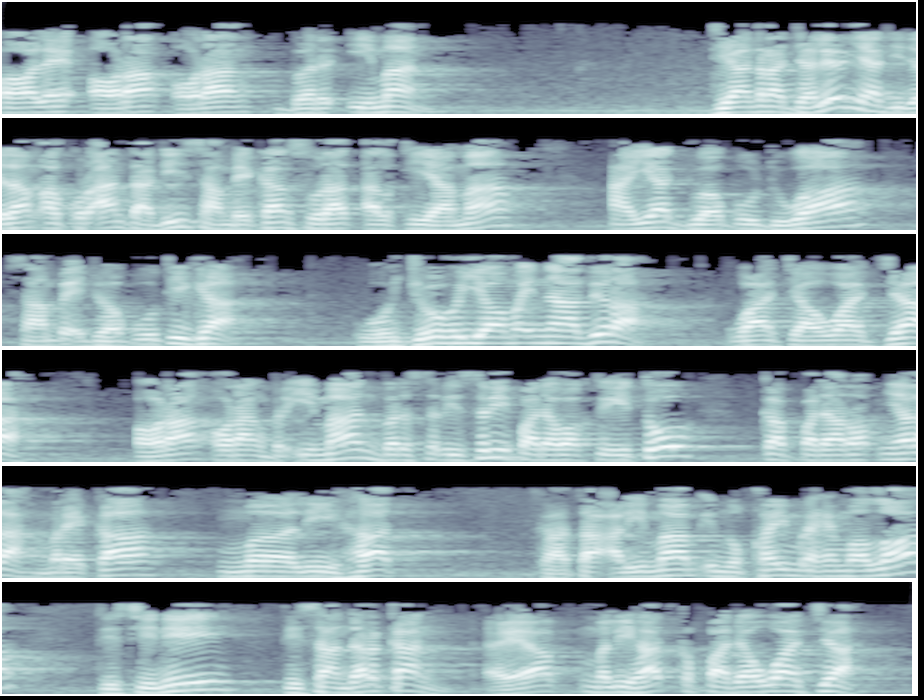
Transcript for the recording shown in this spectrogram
oleh orang-orang beriman. Di antara dalilnya di dalam Al-Qur'an tadi sampaikan surat Al-Qiyamah ayat 22 sampai 23. Wujuh yaumin nadhirah, wajah-wajah orang-orang beriman berseri-seri pada waktu itu kepada Robnya lah mereka melihat Kata Al-Imam Ibnu Qayyim rahimahullah, di sini disandarkan ya melihat kepada wajah.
